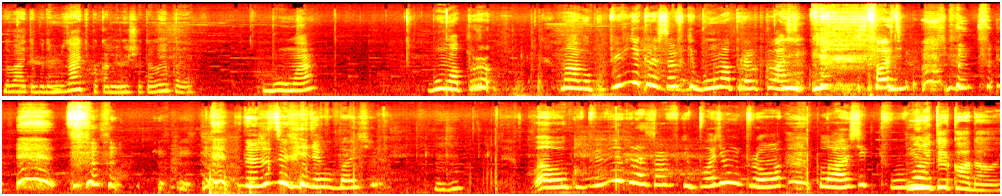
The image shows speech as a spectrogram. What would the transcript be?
Давайте будемо ждати, поки мені щось випаде. Бума. Бума про... Мама, купи мне кроссовки Бума про классик. Потім. Ти Даже це відео бачив. Угу. Мама, купи мне кроссовки, потім про классик Бума. Мені 3К дали.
